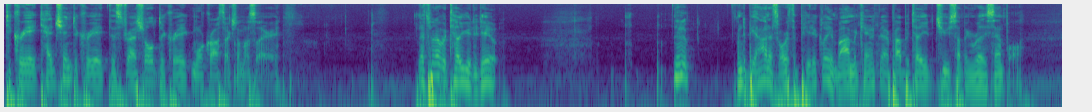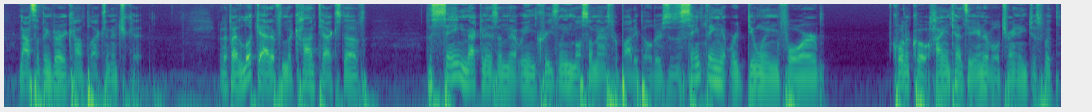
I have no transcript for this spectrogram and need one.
to create tension, to create this threshold, to create more cross sectional muscle area. That's what I would tell you to do. And to be honest, orthopedically and biomechanically, I'd probably tell you to choose something really simple, not something very complex and intricate. But if I look at it from the context of the same mechanism that we increase lean muscle mass for bodybuilders is the same thing that we're doing for quote unquote high intensity interval training, just with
